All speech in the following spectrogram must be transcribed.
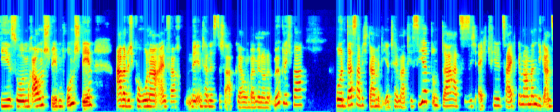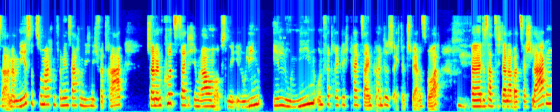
die so im Raum schwebend rumstehen, aber durch Corona einfach eine internistische Abklärung bei mir noch nicht möglich war. Und das habe ich da mit ihr thematisiert und da hat sie sich echt viel Zeit genommen, die ganze Anamnese zu machen von den Sachen, die ich nicht vertrage. Stand dann kurzzeitig im Raum, ob es eine Elulin Elunin-Unverträglichkeit sein könnte. Das ist echt ein schweres Wort. Äh, das hat sich dann aber zerschlagen.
